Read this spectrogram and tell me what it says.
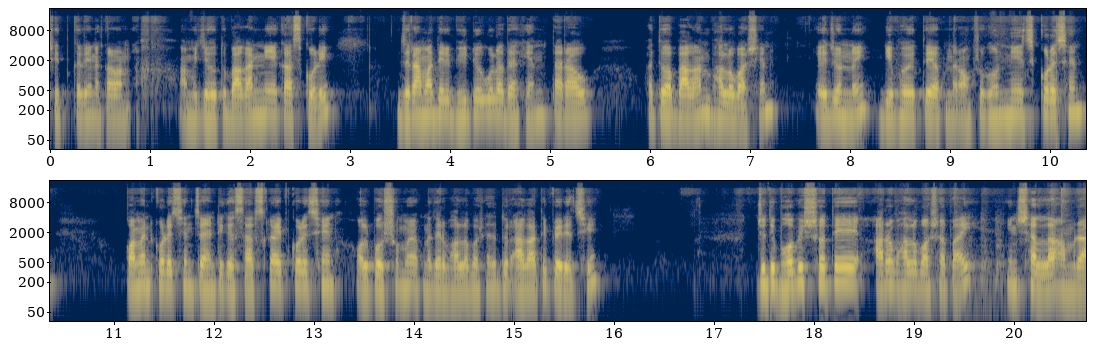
শীতকালীন, কারণ আমি যেহেতু বাগান নিয়ে কাজ করি, যারা আমাদের ভিডিওগুলো দেখেন, তারাও হয়তো বাগান ভালোবাসেন এই জন্যই গিভওয়েতে আপনার অংশগ্রহণ নিয়ে করেছেন। কমেন্ট করেছেন, চ্যানেলটিকে সাবস্ক্রাইব করেছেন। অল্প সময় আপনাদের ভালোবাসা দূর আগাতে পেরেছি। যদি ভবিষ্যতে আরও ভালোবাসা পাই, ইনশাল্লাহ আমরা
